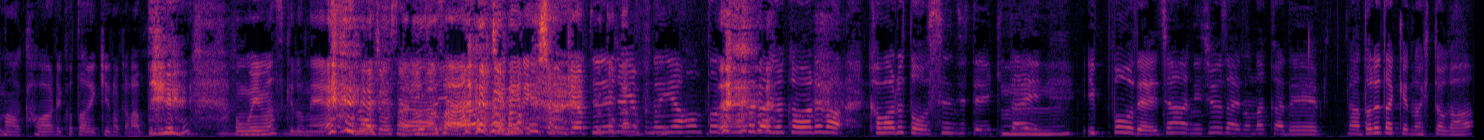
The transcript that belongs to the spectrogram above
まあ変わることはできるのかなっていう思いますけどね。農場さん、農場さん。ジェネレーションギャッジェネレープとかションギャップね、いや、本当に世代が変われば変わると信じていきたいうん。一方で、じゃあ20代の中で、まあどれだけの人が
